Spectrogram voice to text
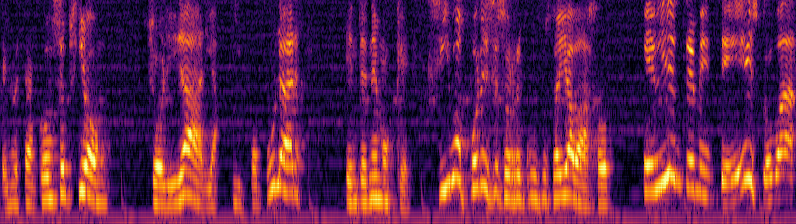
en nuestra concepción solidaria y popular, entendemos que si vos pones esos recursos ahí abajo, evidentemente eso va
